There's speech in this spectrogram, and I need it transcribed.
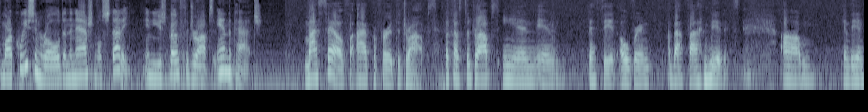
Marquise enrolled in the national study and used both the drops and the patch. Myself, I preferred the drops because the drops in and that's it over in about five minutes. Um, and then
